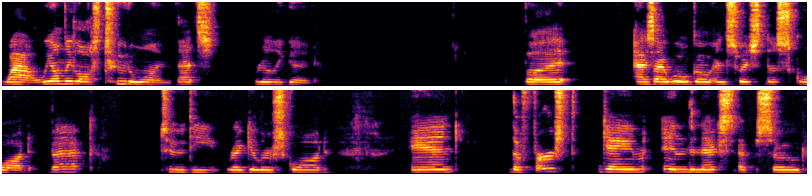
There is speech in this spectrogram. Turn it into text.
Wow, we only lost 2 to 1. That's really good. But as I will go and switch the squad back to the regular squad and the first game in the next episode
